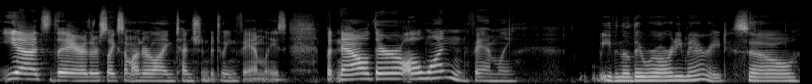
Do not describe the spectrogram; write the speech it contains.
yeah, it's there. There's like some underlying tension between families, but now they're all one family. Even though they were already married. So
